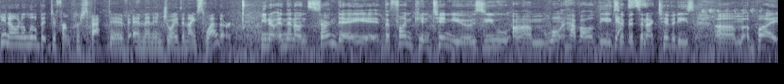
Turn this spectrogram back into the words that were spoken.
you know, in a little bit different perspective. And then enjoy the nice weather. You know, and then on Sunday, the fun continues. You um, won't have all of the exhibits yes. and activities, um, but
